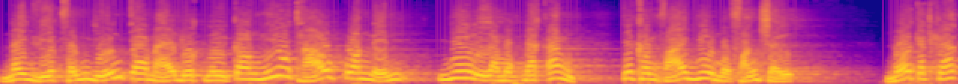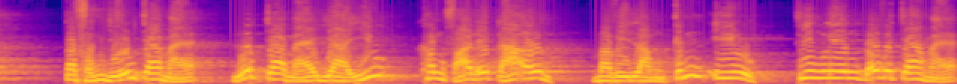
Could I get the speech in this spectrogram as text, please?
Nên việc phụng dưỡng cha mẹ được người con hiếu thảo quan niệm như là một đặc ân, chứ không phải như một phận sự nói cách khác, ta phụng dưỡng cha mẹ, lúc cha mẹ già yếu, không phải để trả ơn, mà vì lòng kính yêu, thiêng liêng đối với cha mẹ,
